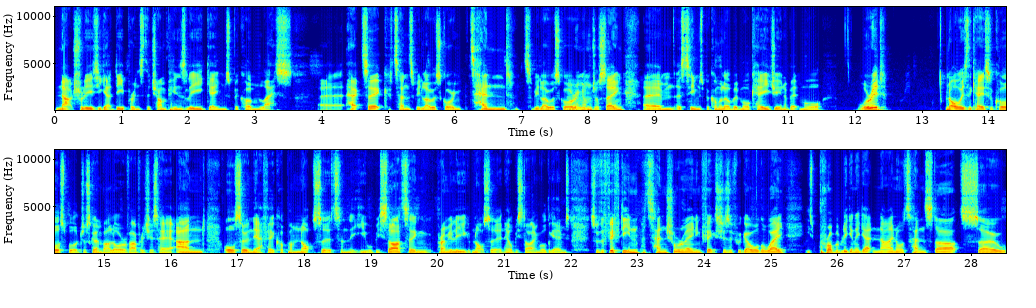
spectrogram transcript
naturally, as you get deeper into the Champions League, games become less uh, hectic, tend to be lower scoring, tend to be lower scoring. I'm just saying, um, as teams become a little bit more cagey and a bit more worried. Not always the case, of course, but just going by law of averages here. And also in the FA Cup, I'm not certain that he will be starting. Premier League, I'm not certain he'll be starting all the games. So, the 15 potential remaining fixtures, if we go all the way, he's probably going to get nine or 10 starts. So,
